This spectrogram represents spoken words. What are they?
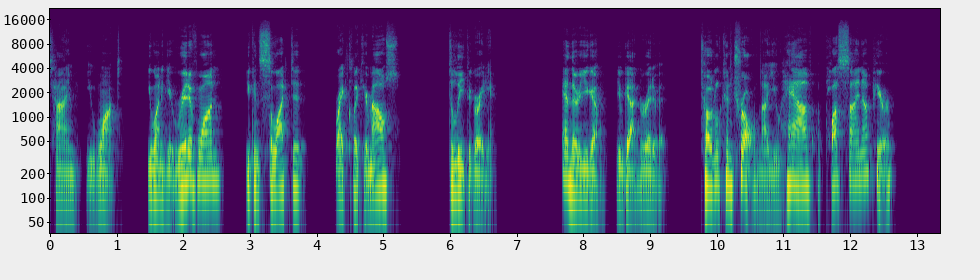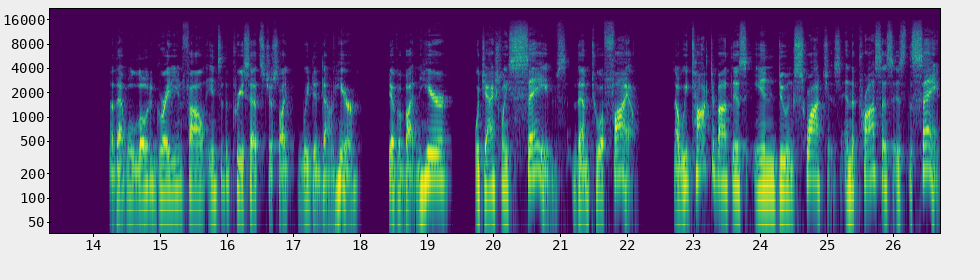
time you want. You want to get rid of one, you can select it, right click your mouse, delete the gradient. And there you go. You've gotten rid of it. Total control. Now you have a plus sign up here. Now that will load a gradient file into the presets just like we did down here. You have a button here which actually saves them to a file. Now we talked about this in doing swatches and the process is the same.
